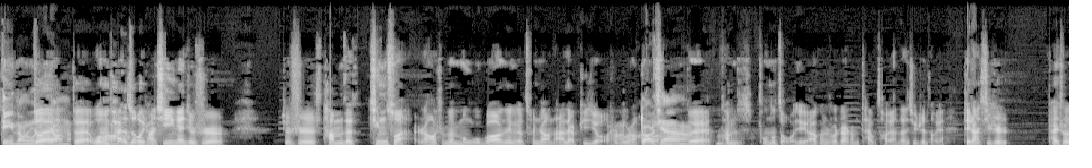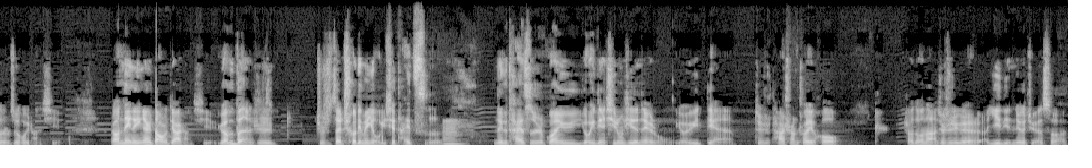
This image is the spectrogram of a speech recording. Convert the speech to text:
电影当中是一样的。对，我们拍的哦最后一场戏应该就是。就是他们在清算，然后什么蒙古包那个村长拿点啤酒是路上喝多少钱啊？，对嗯他们统统走过去，阿坤说这儿他们太不草原，咱去真草原。这场戏是拍摄的是最后一场戏，然后那个应该是倒数第二场戏。原本是就是在车里面有一些台词，嗯那个台词是关于有一点戏中戏的内容，有一点就是他上车以后，赵多娜就是这个依林这个角色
